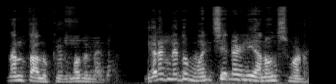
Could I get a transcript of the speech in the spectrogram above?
ನನ್ನ ತಾಲೂಕಿಗೆ ಮೊದಲನೇದು. ಎರಡನೇದು ಮಂಚೇನಹಳ್ಳಿ ಅನೌನ್ಸ್ ಮಾಡಿದ್ರು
